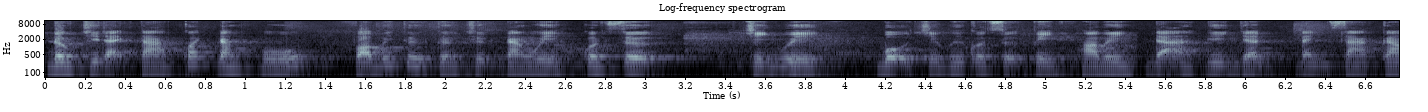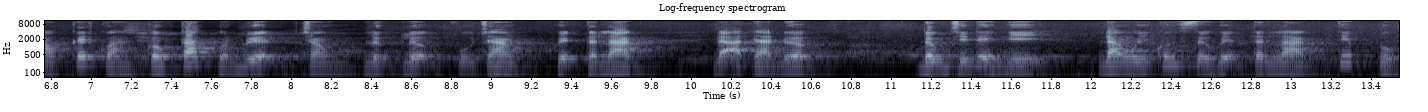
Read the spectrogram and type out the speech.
đồng chí đại tá Quách Đăng Phú, Phó Bí thư Thường trực Đảng ủy Quân sự, Chính ủy, Bộ Chỉ huy Quân sự tỉnh Hòa Bình đã ghi nhận đánh giá cao kết quả công tác huấn luyện trong lực lượng vũ trang huyện Tân Lạc đã đạt được. Đồng chí đề nghị Đảng ủy Quân sự huyện Tân Lạc tiếp tục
